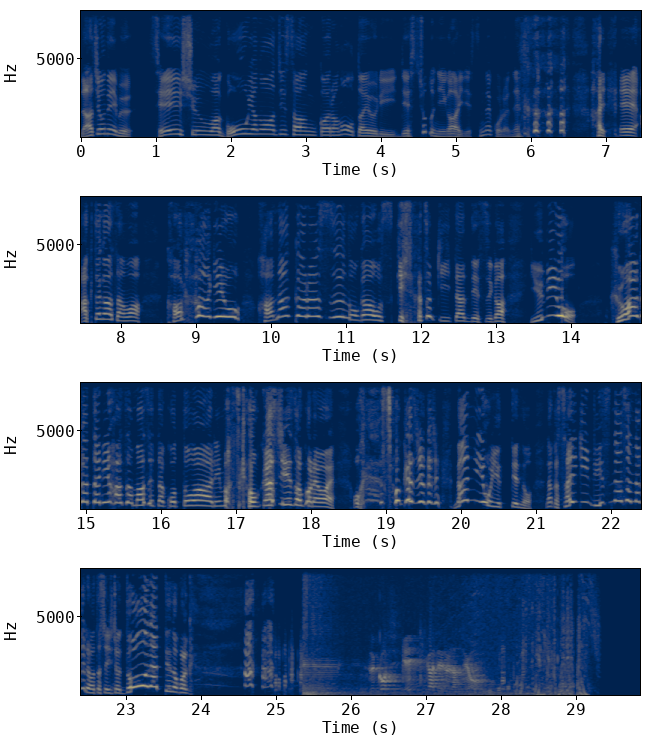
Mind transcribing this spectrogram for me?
ラジオネーム、青春はゴーヤの味さんからのお便りです。ちょっと苦いですね、これね。はい。えー、芥川さんは、唐揚げを鼻から吸うのがお好きだと聞いたんですが、指をクワガタに挟ませたことはありますか？おかしいぞ、これ、おい。おかしい、おかしい、おかしい。何を言ってんの？なんか最近リスナーさんの中で私一緒どうなってんのこれ？少し元気が出るラジオ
